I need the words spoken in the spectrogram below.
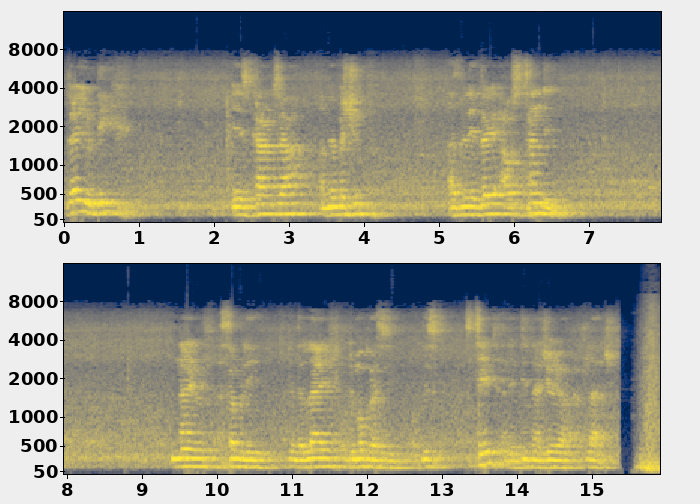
very unique in its character and membership, has been a very outstanding ninth assembly in the life of democracy of this state and indeed Nigeria at large.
